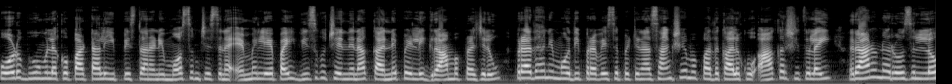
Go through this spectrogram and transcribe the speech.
పోడు భూములకు పట్టాలు ఇప్పిస్తానని మోసం చేసిన ఎమ్మెల్యేపై విసుగు చెందిన కన్నెపెళ్ళి గ్రామ ప్రజలు ప్రధాని మోదీ ప్రవేశపెట్టిన సంక్షేమ పథకాలకు ఆకర్షితులై రానున్న రోజుల్లో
